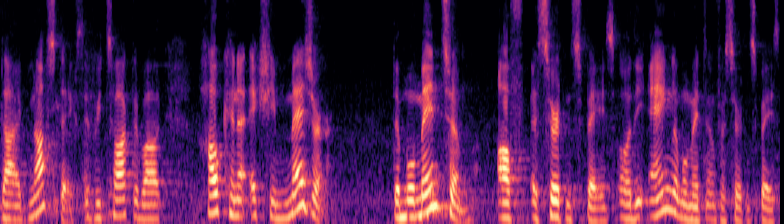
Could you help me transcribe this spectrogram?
diagnostics, if we talked about how can I actually measure the momentum of a certain space or the angular momentum of a certain space,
